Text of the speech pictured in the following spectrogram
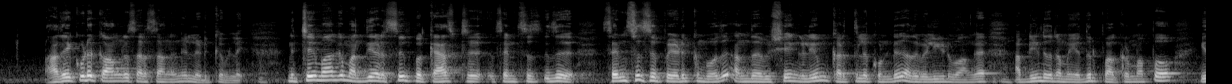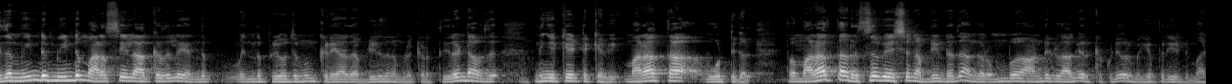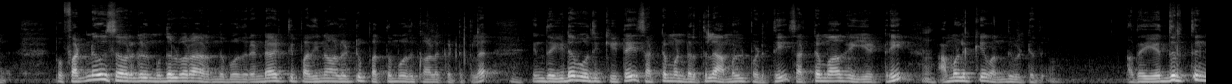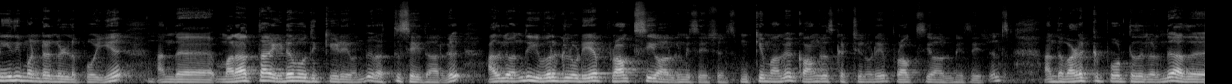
அதை கூட காங்கிரஸ் அரசாங்கங்கள் எடுக்கவில்லை. நிச்சயமாக மத்திய அரசு இப்போ காஸ்ட் சென்சஸ் இது சென்சஸ் இப்போ எடுக்கும்போது அந்த விஷயங்களையும் கருத்தில் கொண்டு அதை வெளியிடுவாங்க அப்படின்றத நம்ம எதிர்பார்க்குறோம். அப்போது இதை மீண்டும் மீண்டும் அரசியல் ஆக்குறதுல எந்த எந்த பிரயோஜனமும் கிடையாது அப்படின்றது நம்மளுக்கு கருத்து. இரண்டாவது நீங்கள் கேட்ட கேள்வி மராத்தா ஓட்டுகள். இப்போ மராத்தா ரிசர்வேஷன் அப்படின்றது அங்கே ரொம்ப ஆண்டுகளாக இருக்கக்கூடிய ஒரு மிகப்பெரிய டிமாண்ட் இப்போ ஃபட்னவிஸ் அவர்கள் முதல்வராக இருந்தபோது ரெண்டாயிரத்தி பதினாலு டு பத்தொம்போது காலகட்டத்தில் இந்த இடஒதுக்கீட்டை சட்டமன்றத்தில் அமல்படுத்தி சட்டமாக இயற்றி அமலுக்கே வந்து விட்டது அதை எதிர்த்து நீதிமன்றங்களில் போய் அந்த மராத்தா இடஒதுக்கீடை வந்து ரத்து செய்தார்கள். அதில் வந்து இவர்களுடைய ப்ராக்ஸி ஆர்கனைசேஷன்ஸ் முக்கியமாக காங்கிரஸ் கட்சியினுடைய ப்ராக்ஸி ஆர்கனைசேஷன்ஸ் அந்த வழக்கு போட்டதுலேருந்து அதை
